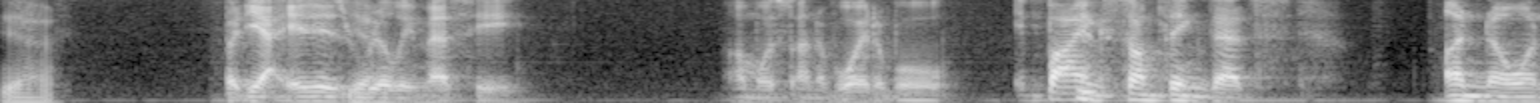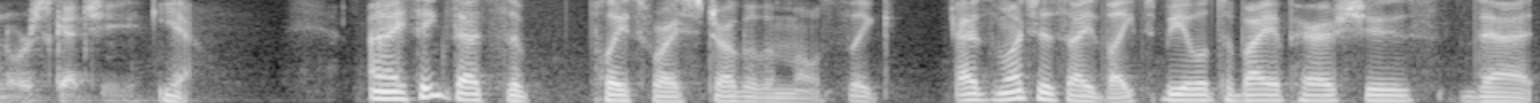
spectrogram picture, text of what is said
yeah But yeah, it is Yeah. really messy, almost unavoidable. Buying something that's unknown or sketchy. Yeah. And I think that's the place where I struggle the most. Like, as much as I'd like to be able to buy a pair of shoes that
